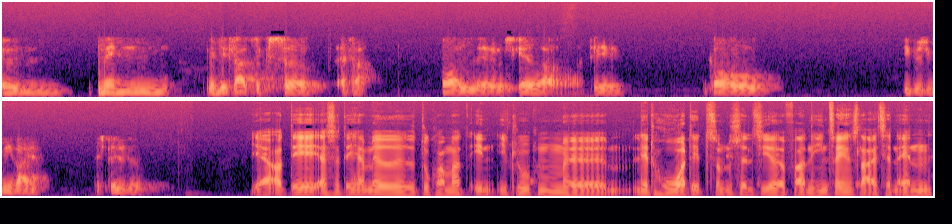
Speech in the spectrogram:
Øhm, men, men det er klart, så, så altså, for alle skader, og det går jo i pludselig min vej med spilletid. Ja, og det, altså det her med, du kommer ind i klubben øh, lidt hurtigt, som du selv siger, fra den ene træningslejr til den anden.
